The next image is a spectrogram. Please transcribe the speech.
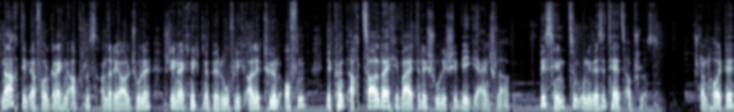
Nach dem erfolgreichen Abschluss an der Realschule stehen euch nicht nur beruflich alle Türen offen, ihr könnt auch zahlreiche weitere schulische Wege einschlagen, bis hin zum Universitätsabschluss. Stand heute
